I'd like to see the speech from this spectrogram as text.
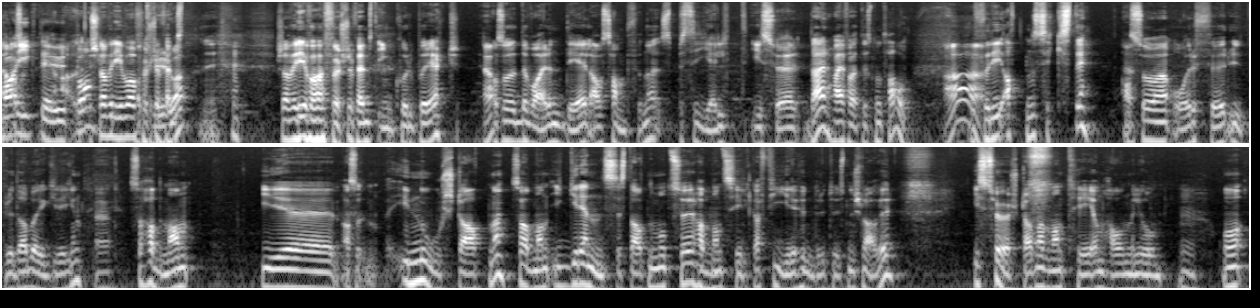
hva gikk det ut på? Ja, slaveriet var, først og fremst, slaveri var først og fremst inkorporert. Ja. Altså, det var en del av samfunnet, spesielt i sør. Der har jeg faktisk noen tall. Ah, For i 1860, altså året før utbruddet av borgerkrigen, så hadde man i, eh, altså, I nordstatene, så hadde man i grensestatene mot sør hadde man ca. 400 000 slaver. I sørstaten hadde man 3,5 millioner. Og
